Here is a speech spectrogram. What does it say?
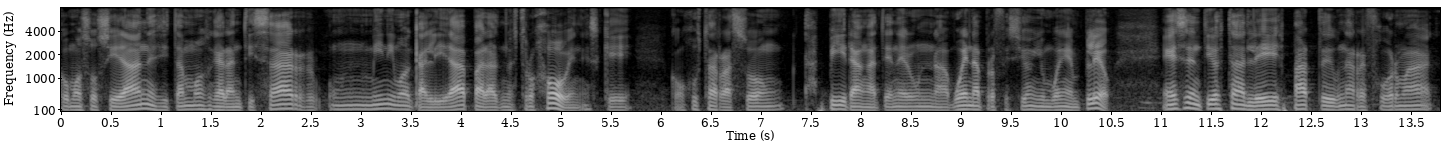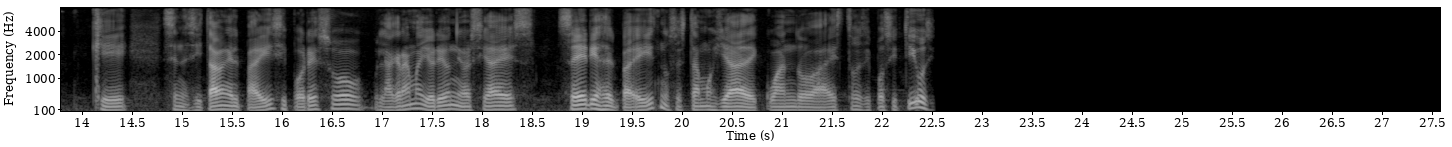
como sociedad necesitamos garantizar un mínimo de calidad para nuestros jóvenes que con justa razón aspiran a tener una buena profesión y un buen empleo. En ese sentido, esta ley es parte de una reforma que se necesitaba en el país y por eso la gran mayoría de universidades serias del país nos estamos ya adecuando a estos dispositivos.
